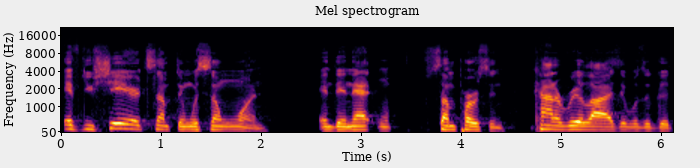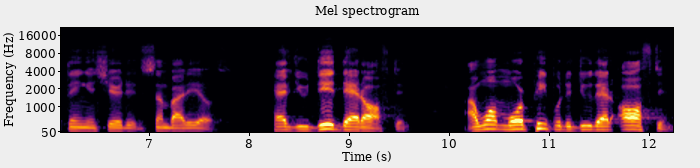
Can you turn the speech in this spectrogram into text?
if you shared something with someone and then that some person kind of realized it was a good thing and shared it to somebody else? Have you did that often? I want more people to do that often.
